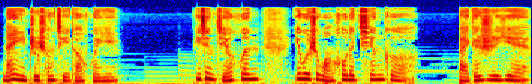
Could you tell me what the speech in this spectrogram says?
难以支撑起一段婚姻。毕竟结婚意味着往后的千个、百个日夜，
